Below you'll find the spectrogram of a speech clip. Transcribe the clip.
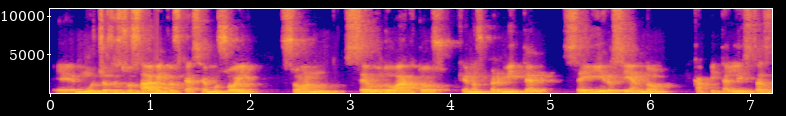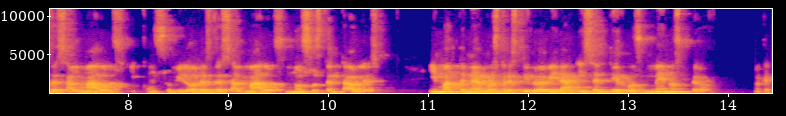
eh, muchos de estos hábitos que hacemos hoy son pseudoactos que nos permiten seguir siendo capitalistas desalmados y consumidores desalmados, no sustentables, y mantener nuestro estilo de vida y sentirnos menos peor. ¿okay?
